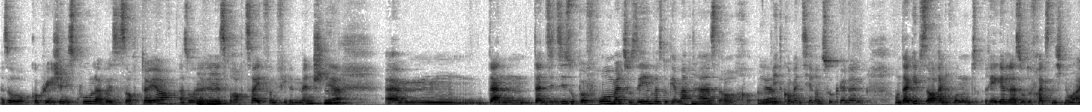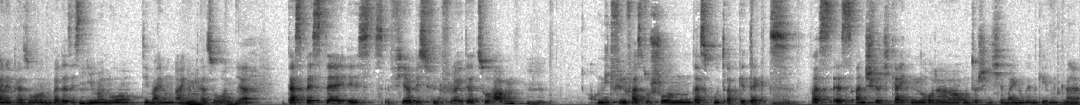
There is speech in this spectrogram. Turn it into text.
also Co-Creation ist cool, aber es ist auch teuer, also Mhm. es braucht Zeit von vielen Menschen. Ja. Ähm, dann, dann sind sie super froh, mal zu sehen, was du gemacht Mhm. hast, auch Ja. mitkommentieren zu können. Und da gibt es auch ein Grundregeln, also du fragst nicht nur eine Person, weil das ist Mhm. immer nur die Meinung einer Mhm. Person. Das Beste ist, vier bis fünf Leute zu haben. Mhm. Und mit fünf hast du schon das gut abgedeckt, Mhm. was es an Schwierigkeiten oder unterschiedliche Meinungen geben kann. Ja.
